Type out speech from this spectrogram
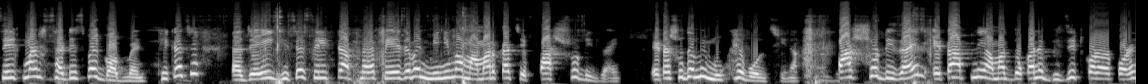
সিল্ক মার্ক স্যাটিসফাই গভর্নমেন্ট ঠিক আছে? যে যেই ঘিচা সিল্কটা আপনারা পেয়ে যাবেন মিনিমাম আমার কাছে পাঁচশো ডিজাইন এটা শুধু আমি মুখে বলছি না। পাঁচশো ডিজাইন এটা আপনি আমার দোকানে ভিজিট করার পরে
